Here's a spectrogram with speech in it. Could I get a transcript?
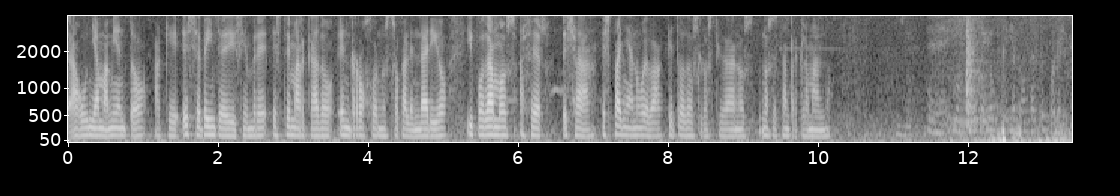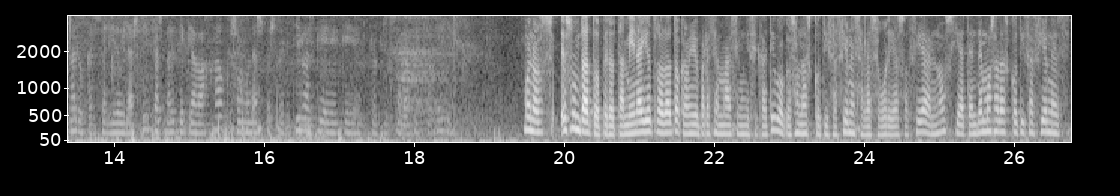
hago un llamamiento a que ese 20 de diciembre esté marcado en rojo en nuestro calendario y podamos hacer esa España nueva que todos los ciudadanos nos están reclamando. Eh, yo quería preguntarte por el paro que han salido y las cifras, parece que ha bajado, que son buenas perspectivas, ¿qué, qué, qué reflexión haces sobre ello? Bueno, es un dato, pero también hay otro dato que a mí me parece más significativo, que son las cotizaciones a la seguridad social. ¿no? Si atendemos a las cotizaciones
